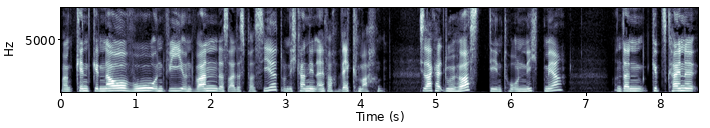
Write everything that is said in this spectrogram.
Man kennt genau, wo und wie und wann das alles passiert. Und ich kann den einfach wegmachen. Ich sage halt, du hörst den Ton nicht mehr. Und dann gibt es keine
